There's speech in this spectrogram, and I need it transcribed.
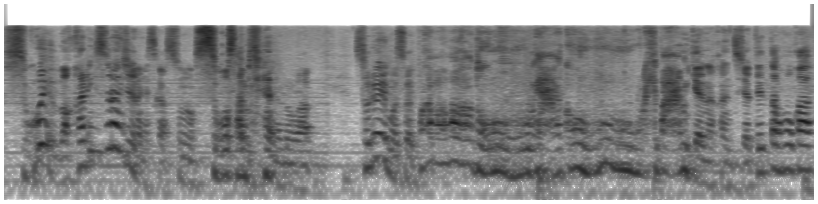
すごい分かりづらいじゃないですか、その凄さみたいなのは。それよりもすごいバカバカバカドゴーゴーバーみたいな感じでやってった方が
